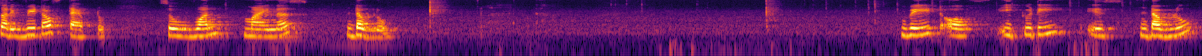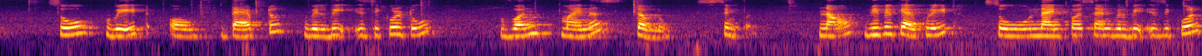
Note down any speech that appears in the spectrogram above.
sorry weight of debt 2. So 1 minus W. Weight of equity is W. So weight of debt will be is equal to 1 minus W. Simple. Now we will calculate so 9% will be is equal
